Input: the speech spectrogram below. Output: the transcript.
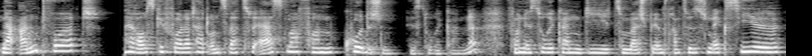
eine Antwort herausgefordert hat, und zwar zuerst mal von kurdischen Historikern, ne? von Historikern, die zum Beispiel im französischen Exil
